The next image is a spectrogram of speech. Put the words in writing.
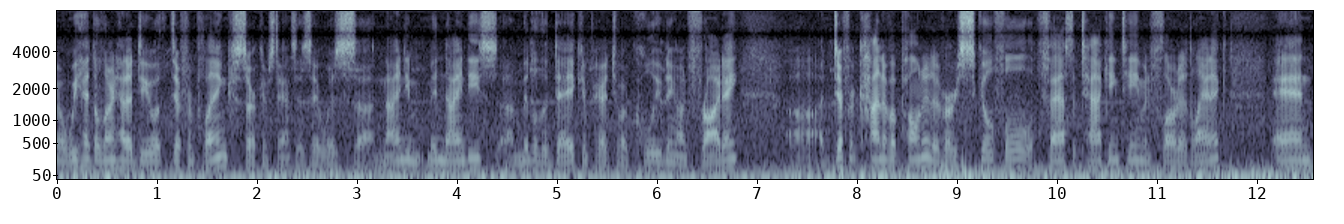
know, we had to learn how to deal with different playing circumstances. It was 90 mid 90s, middle of the day, compared to a cool evening on Friday. Uh, a different kind of opponent, a very skillful, fast attacking team in Florida Atlantic. And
